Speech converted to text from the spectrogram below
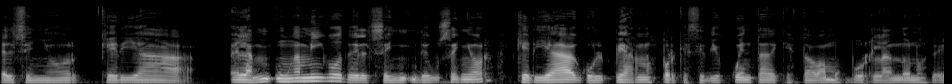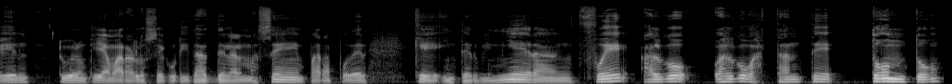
el señor quería un amigo del, de un señor quería golpearnos porque se dio cuenta de que estábamos burlándonos de él tuvieron que llamar a la seguridad del almacén para poder que intervinieran. Fue algo, algo bastante tonto,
